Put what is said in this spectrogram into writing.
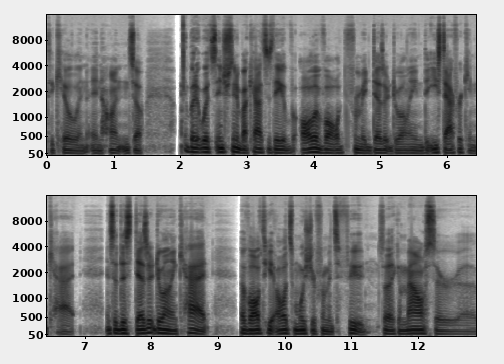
to kill and, and hunt. And so but what's interesting about cats is they've all evolved from a desert dwelling, the East African cat. And so this desert dwelling cat evolved to get all its moisture from its food. So like a mouse or a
